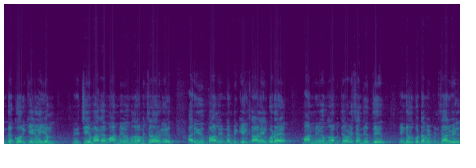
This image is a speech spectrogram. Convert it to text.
இந்த கோரிக்கைகளையும் நிச்சயமாக மாண்புமிகு முதலமைச்சர் அவர்கள் அறிவிப்பால் என் நம்பிக்கையில் காலையில் கூட மாண்புமிகு முதலமைச்சர் அவர்களை சந்தித்து எங்களது கூட்டமைப்பின் சார்பில்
